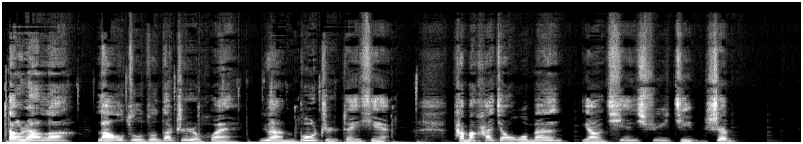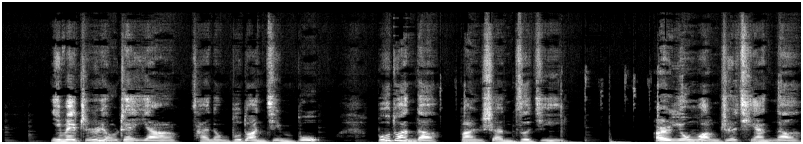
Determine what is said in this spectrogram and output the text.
当然了。老祖宗的智慧远不止这些，他们还教我们要谦虚谨慎，因为只有这样才能不断进步，不断的完善自己。而勇往直前呢，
